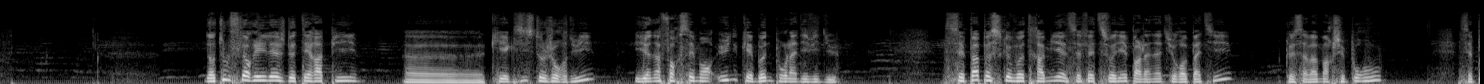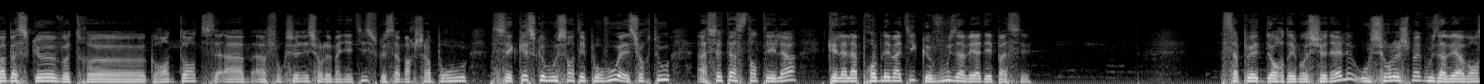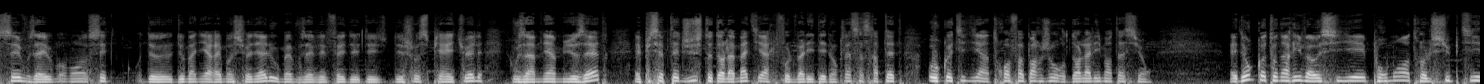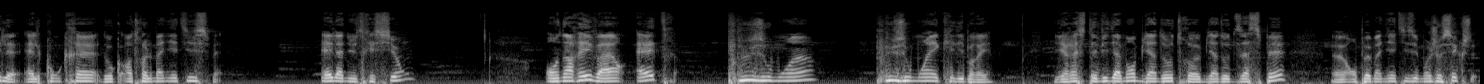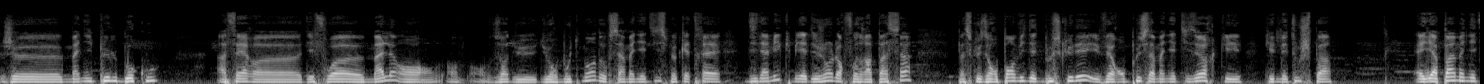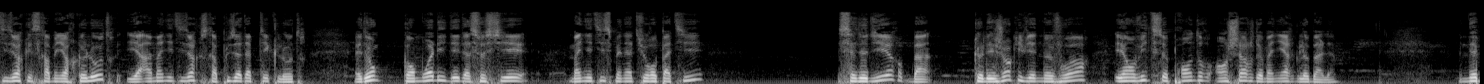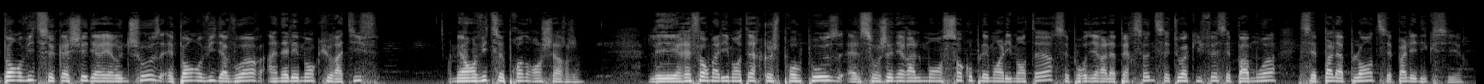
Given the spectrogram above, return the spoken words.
Dans tout le florilège de thérapies euh, qui existe aujourd'hui, il y en a forcément une qui est bonne pour l'individu. C'est pas parce que votre amie elle s'est faite soigner par la naturopathie que ça va marcher pour vous. C'est pas parce que votre euh, grande tante a, fonctionné sur le magnétisme que ça marchera pour vous. C'est qu'est-ce que vous sentez pour vous et surtout à cet instant là quelle est la problématique que vous avez à dépasser? Ça peut être d'ordre émotionnel ou sur le chemin que vous avez avancé, vous avez avancé de, manière émotionnelle ou même vous avez fait des choses spirituelles qui vous a amené à mieux-être. Et puis c'est peut-être juste dans la matière qu'il faut le valider. Donc là, ça sera peut-être au quotidien, trois fois par jour, dans l'alimentation. Et donc quand on arrive à osciller, pour moi, entre le subtil et le concret, donc entre le magnétisme et la nutrition, on arrive à être plus ou moins, plus ou moins équilibré. Il reste évidemment bien d'autres, bien d'autres aspects. Euh, on peut magnétiser. Moi, je sais que je manipule beaucoup à faire euh, des fois euh, mal en, faisant du, du rebootement. Donc c'est un magnétisme qui est très dynamique, mais il y a des gens, il leur faudra pas ça parce qu'ils n'auront pas envie d'être bousculés, ils verront plus un magnétiseur qui, qui ne les touche pas. Et il n'y a pas un magnétiseur qui sera meilleur que l'autre, il y a un magnétiseur qui sera plus adapté que l'autre. Et donc, quand moi l'idée d'associer magnétisme et naturopathie, c'est de dire ben, que les gens qui viennent me voir aient envie de se prendre en charge de manière globale. N'aient pas envie de se cacher derrière une chose, et pas envie d'avoir un élément curatif, mais envie de se prendre en charge. Les réformes alimentaires que je propose, elles sont généralement sans complément alimentaire. C'est pour dire à la personne, c'est toi qui fais, c'est pas moi, c'est pas la plante, c'est pas l'élixir.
